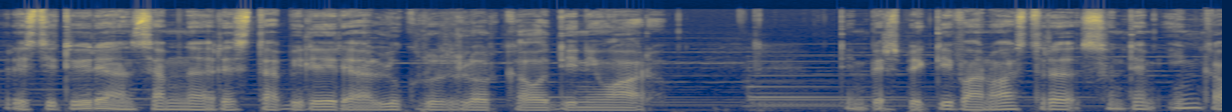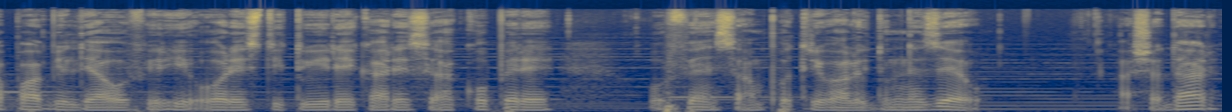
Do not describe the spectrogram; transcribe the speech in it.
Restituirea înseamnă restabilirea lucrurilor ca odinioară. Din perspectiva noastră, suntem incapabili de a oferi o restituire care să acopere ofensa împotriva lui Dumnezeu. Așadar,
